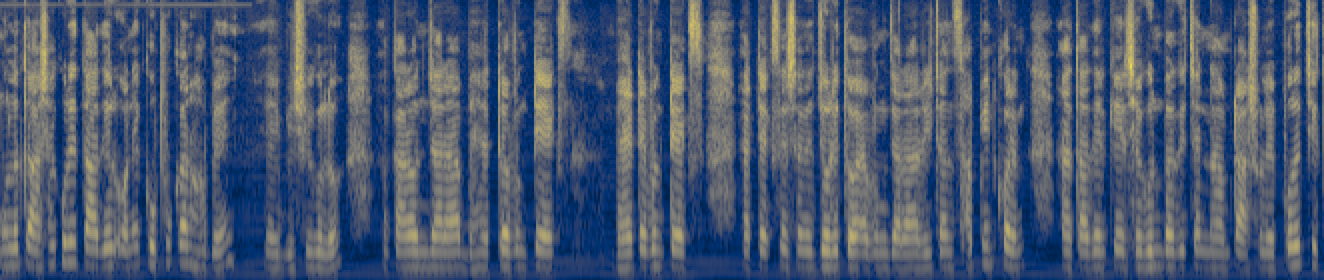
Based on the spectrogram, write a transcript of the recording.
মূলত আশা করি তাদের অনেক উপকার হবে এই বিষয়গুলো। কারণ যারা ভ্যাট এবং ট্যাক্স, ভ্যাট এবং ট্যাক্স ট্যাক্সের সাথে জড়িত এবং যারা রিটার্ন সাবমিট করেন তাদেরকে সেগুন বাগিচার নামটা আসলে পরিচিত।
